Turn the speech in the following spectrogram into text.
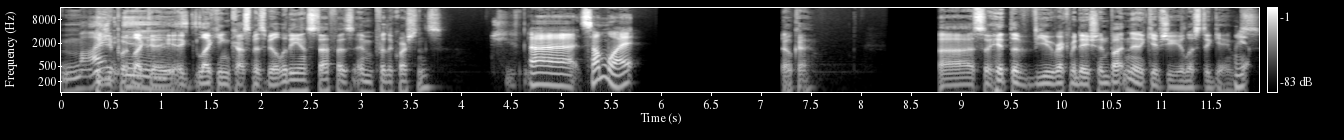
Mine Did you put like a, a is- liking customizability and stuff as in for the questions? Uh somewhat. Okay. Uh, so hit the view recommendation button and it gives you your list of games.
